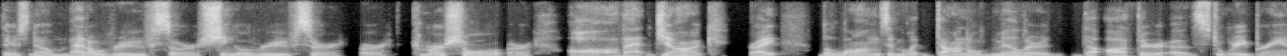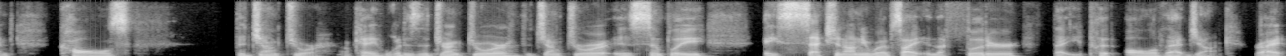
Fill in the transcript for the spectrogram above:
There's no metal roofs or shingle roofs or or commercial or all that junk, right? Belongs in what Donald Miller, the author of Story Brand, calls the junk drawer. Okay. What is the junk drawer? The junk drawer is simply a section on your website in the footer that you put all of that junk, right?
